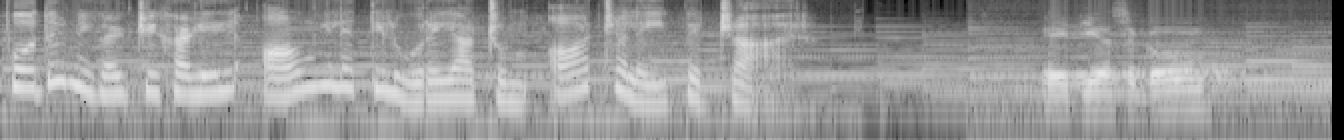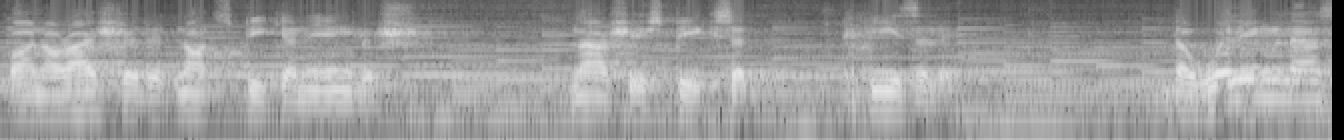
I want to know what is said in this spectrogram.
பொது நிகழ்ச்சிகளில் ஆங்கிலத்தில் உரையாற்றும் ஆற்றலை பெற்றார் Eight years ago, Puan Oraisha did not speak any English. Now she speaks it easily. The willingness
